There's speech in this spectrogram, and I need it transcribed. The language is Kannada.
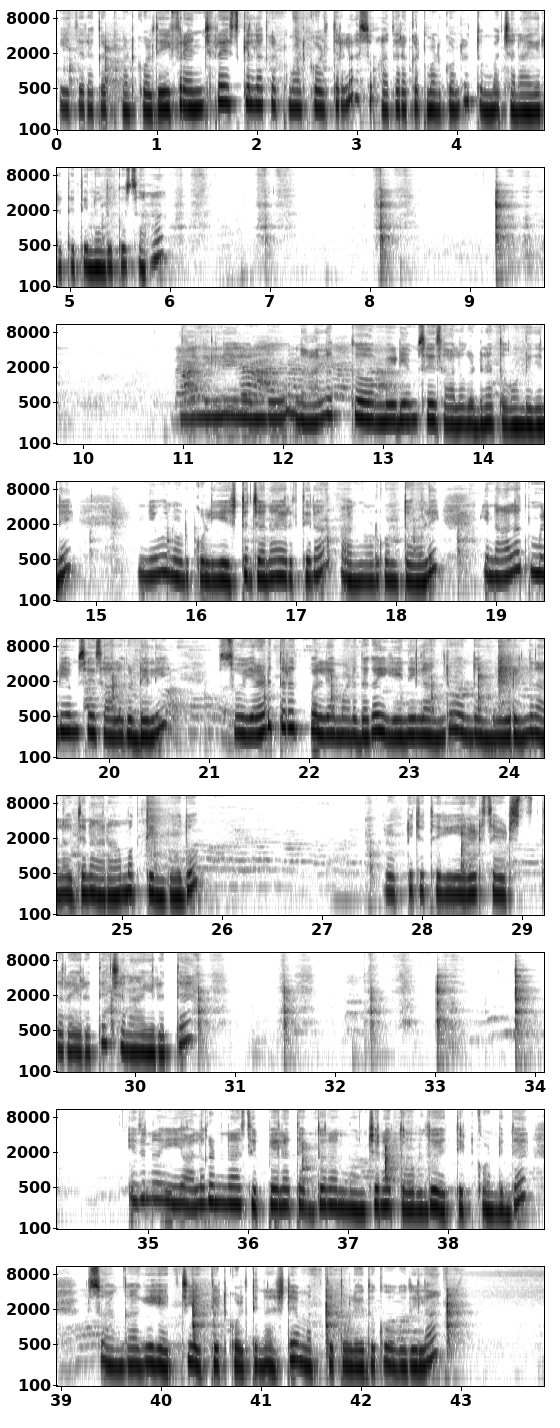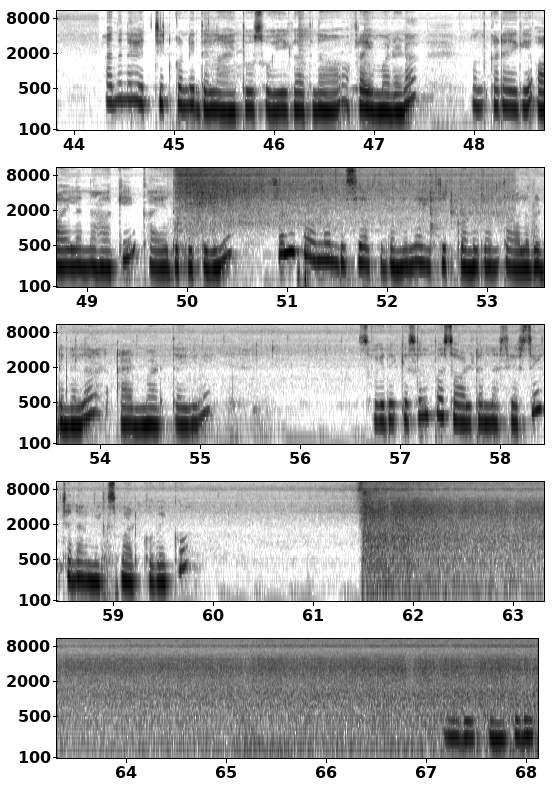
ಈ ಥರ ಕಟ್ ಮಾಡ್ಕೊಳ್ತೀವಿ. ಫ್ರೆಂಚ್ ಫ್ರೈಸ್ಗೆಲ್ಲ ಕಟ್ ಮಾಡ್ಕೊಳ್ತಾರಲ್ಲ, ಸೊ ಆ ಥರ ಕಟ್ ಮಾಡಿಕೊಂಡ್ರೆ ತುಂಬ ಚೆನ್ನಾಗಿರುತ್ತೆ ತಿನ್ನೋದಕ್ಕೂ ಸಹ. ನಾನಿಲ್ಲಿ ಒಂದು ನಾಲ್ಕು ಮೀಡಿಯಮ್ ಸೈಜ್ ಆಲೂಗಡ್ಡೆನ ತೊಗೊಂಡಿದ್ದೀನಿ. ನೀವು ನೋಡ್ಕೊಳ್ಳಿ, ಎಷ್ಟು ಜನ ಇರ್ತೀರ ಹಂಗೆ ನೋಡ್ಕೊಂಡು ತೊಗೊಳ್ಳಿ. ಈ ನಾಲ್ಕು ಮೀಡಿಯಮ್ ಸೈಜ್ ಆಲೂಗಡ್ಡೆಲಿ ಸೊ ಎರಡು ಥರದ ಪಲ್ಯ ಮಾಡಿದಾಗ ಏನಿಲ್ಲ ಅಂದರೂ ಒಂದು ಮೂರಿಂದ ನಾಲ್ಕು ಜನ ಆರಾಮಾಗಿ ತಿನ್ಬೋದು. ರೊಟ್ಟಿ ಜೊತೆಗೆ ಎರಡು ಸೈಡ್ಸ್ ಥರ ಇರುತ್ತೆ, ಚೆನ್ನಾಗಿರುತ್ತೆ. ಇದನ್ನು ಈ ಆಲೂಗಡ್ಡೆನ ಸಿಪ್ಪೆ ಎಲ್ಲ ತೆಗೆದು ನಾನು ಮುಂಚೆನೇ ತೊಳೆದು ಎತ್ತಿಟ್ಕೊಂಡಿದ್ದೆ. ಸೊ ಹಂಗಾಗಿ ಹೆಚ್ಚಿ ಎತ್ತಿಟ್ಕೊಳ್ತೀನಿ ಅಷ್ಟೇ, ಮತ್ತೆ ತೊಳೆಯೋದಕ್ಕೆ ಹೋಗೋದಿಲ್ಲ. ಅದನ್ನು ಹೆಚ್ಚಿಟ್ಕೊಂಡಿದ್ದೆಲ್ಲ ಆಯಿತು. ಸೊ ಈಗ ಅದನ್ನು ಫ್ರೈ ಮಾಡೋಣ. ಒಂದು ಕಡೆಗೆ ಆಯಿಲನ್ನು ಹಾಕಿ ಕಾಯೋದಕ್ಕೆ ಇಟ್ಟಿದ್ದೀನಿ. ಸ್ವಲ್ಪ ಎಣ್ಣೆ ಬಿಸಿ ಆಗ್ತಿದ್ದಂಗೆ ಹೆಚ್ಚಿಟ್ಕೊಂಡಿರೋಂಥ ಆಲೂಗಡ್ಡೆನೆಲ್ಲ ಆ್ಯಡ್ ಮಾಡ್ತಾಯಿದ್ದೀನಿ ಸೊ ಇದಕ್ಕೆ ಸ್ವಲ್ಪ ಸಾಲ್ಟನ್ನು ಸೇರಿಸಿ ಚೆನ್ನಾಗಿ ಮಿಕ್ಸ್ ಮಾಡ್ಕೋಬೇಕು. ನೋಡಿ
